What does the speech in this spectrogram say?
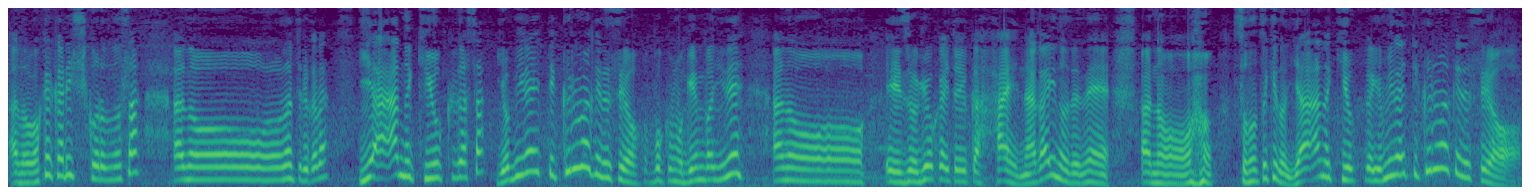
あの、若かりし頃のさ、あのーていうのかな、嫌な記憶がさ、蘇ってくるわけですよ。僕も現場にね、あのー映像業界というか、はい、長いのでね、あのーその時の嫌な記憶が蘇ってくるわけですよ。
